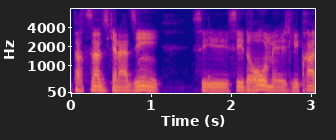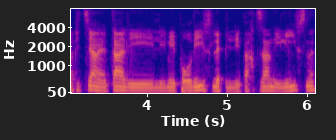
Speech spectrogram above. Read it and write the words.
partisan du Canadien. C'est drôle, mais je les prends en pitié en même temps, les, les Maple Leafs, là, puis les partisans des Leafs. Là.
